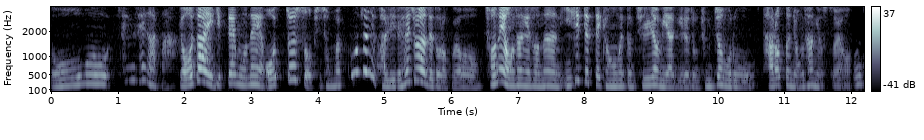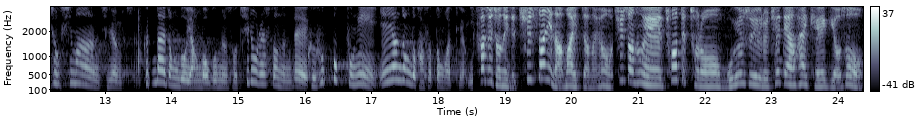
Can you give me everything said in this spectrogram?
너무 생생하다. 여자이기 때문에 어쩔 수 없이 정말 꾸준히 관리를 해줘야 되더라고요. 전에 영상에서는 20대 때 경험했던 질염 이야기를 좀 중점으로 다뤘던 영상이었어요. 엄청 심한 질염이었어요. 한달 정도 약 먹으면서 치료를 했었는데 그 흑폭풍이 1년 정도 갔었던 것 같아요. 사실 저는 이제 출산이 남아있잖아요. 출산 후에 초아 때처럼 모유 수유를 최대한 할 계획이어서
